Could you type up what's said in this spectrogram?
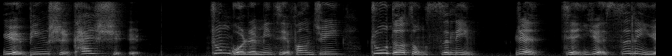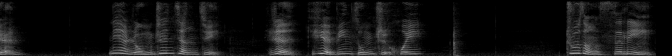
阅兵式开始。中国人民解放军朱德总司令任检阅司令员。聂荣臻将军任阅兵总指挥。朱总司令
